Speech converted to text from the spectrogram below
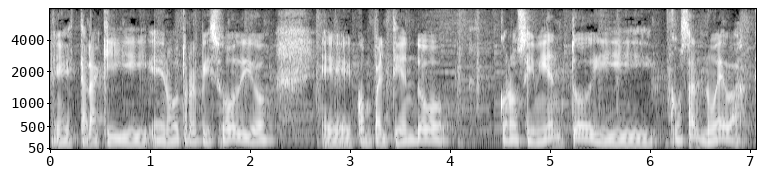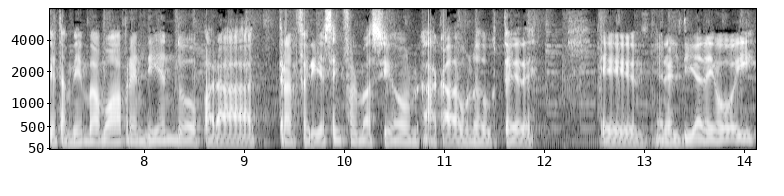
estar aquí en otro episodio eh, compartiendo conocimiento y cosas nuevas que también vamos aprendiendo para transferir esa información a cada uno de ustedes. Eh, en el día de hoy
